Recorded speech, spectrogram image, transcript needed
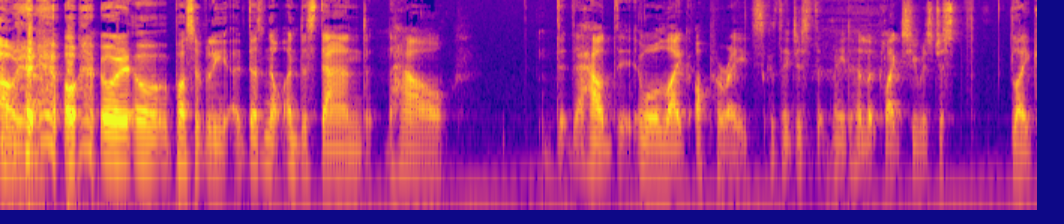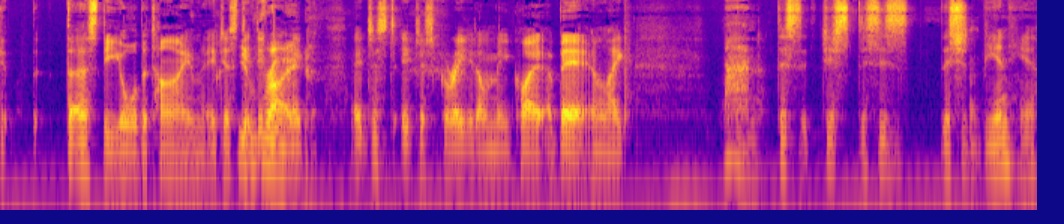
Oh, yeah. or, or or possibly uh, does not understand how how it all like operates because they just made her look like she was just like thirsty all the time. It just it Yeah, didn't right. make it just it just grated on me quite a bit and like man this just this is this shouldn't be in here.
